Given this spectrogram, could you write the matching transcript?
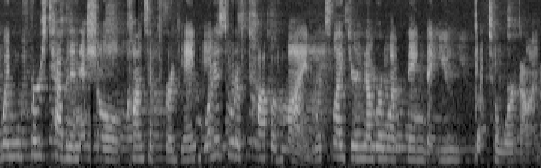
when you first have an initial concept for a game, what is sort of top of mind? What's like your number one thing that you get to work on?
